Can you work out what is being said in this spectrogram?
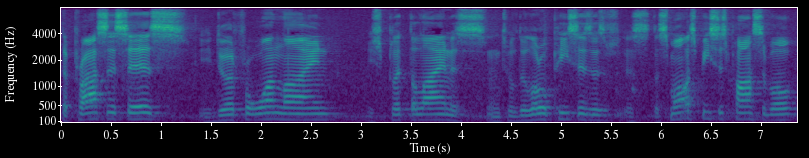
The process is you do it for one line, you split the line as, into the little pieces as, as the smallest pieces possible,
